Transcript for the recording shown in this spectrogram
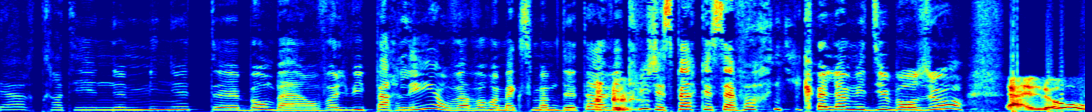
8h31 minutes. Euh, bon, ben, on va lui parler. On va avoir un maximum de temps avec lui. J'espère que ça va. Nicolas Médieu, bonjour. Allô?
